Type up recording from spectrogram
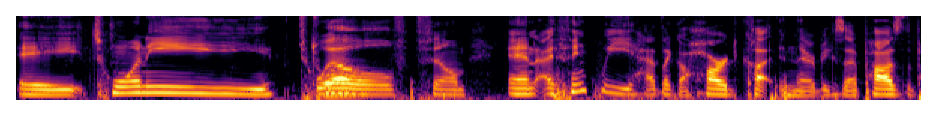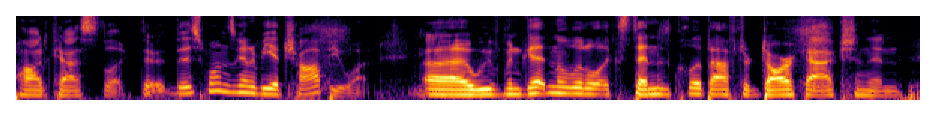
a 2012 film, and I think we had like a hard cut in there because I paused the podcast. Look, there, this one's going to be a choppy one. Uh, we've been getting a little extended clip after dark action and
